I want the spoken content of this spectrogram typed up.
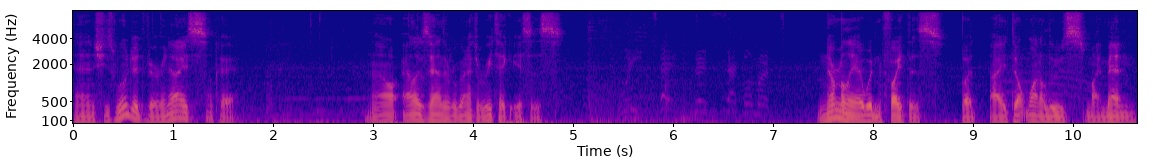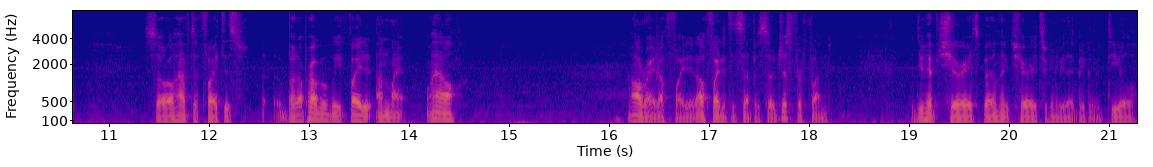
And she's wounded. Very nice. Okay. Now, Alexander, we're going to have to retake Issus. Normally I wouldn't fight this, but I don't want to lose my men. So I'll have to fight this, but I'll probably fight it on my... Well... Alright, I'll fight it. I'll fight it this episode, just for fun. I do have chariots, but I don't think chariots are going to be that big of a deal.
